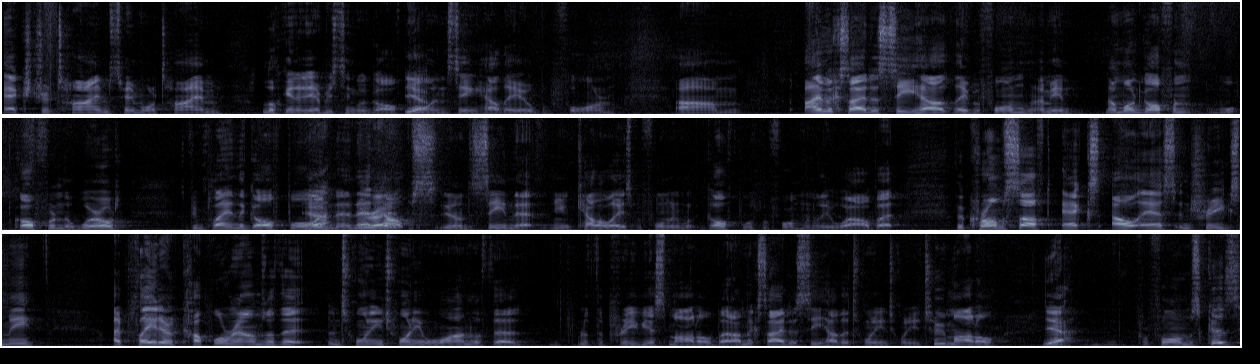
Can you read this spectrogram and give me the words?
extra time, spend more time looking at every single golf ball yeah. and seeing how they all perform. Um, I'm excited to see how they perform. I mean, number one golfer in, golfer in the world has been playing the golf ball, yeah, and, and, that right. helps. You know, seeing that you know Callaway is performing, golf ball performing really well. But the Chrome Soft XLS intrigues me. I played a couple rounds with it in 2021 with the with the previous model, but I'm excited to see how the 2022 model yeah performs because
